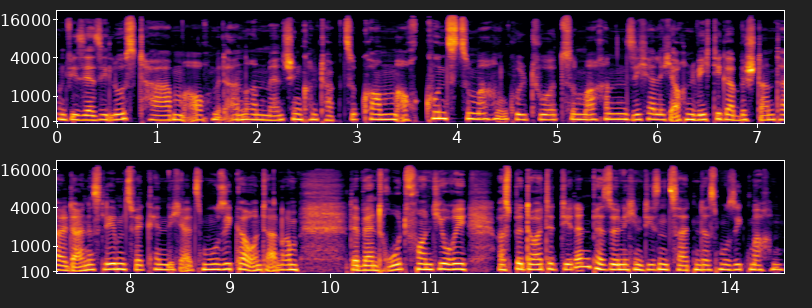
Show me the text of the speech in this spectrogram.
und wie sehr sie Lust haben, auch mit anderen Menschen in Kontakt zu kommen, auch Kunst zu machen, Kultur zu machen. Sicherlich auch ein wichtiger Bestandteil deines Lebens. Wir kennen dich als Musiker, unter anderem der Band Rotfront, Juri. Was bedeutet dir denn persönlich in diesen Zeiten das Musikmachen?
